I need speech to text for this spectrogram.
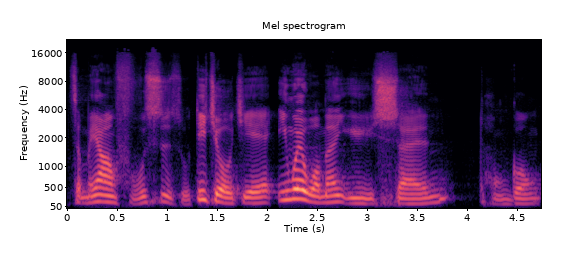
怎么样服侍主？第九节，因为我们与神同工，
